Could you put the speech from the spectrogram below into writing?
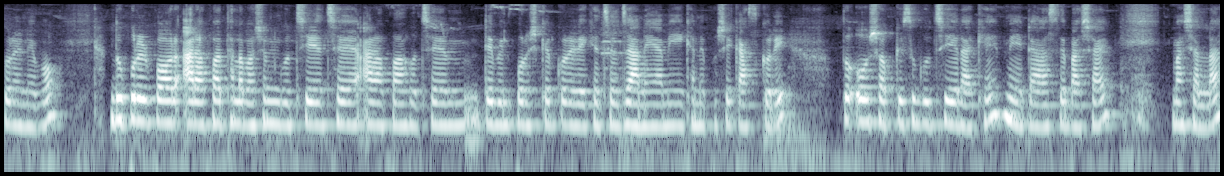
করে নেব। দুপুরের পর আরাফা থালা বাসন গুছিয়েছে, আরাফা হচ্ছে টেবিল পরিষ্কার করে রেখেছে, জানে আমি এখানে বসে কাজ করি। তো ও সব কিছু গুছিয়ে রাখে, মেয়েটা আছে বাসায় মাসাল্লাহ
